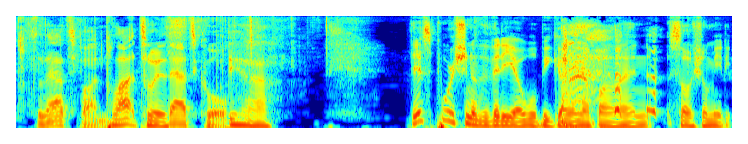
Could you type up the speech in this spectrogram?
So that's fun. plot twist. That's cool. yeah. This portion of the video will be going up on social media,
